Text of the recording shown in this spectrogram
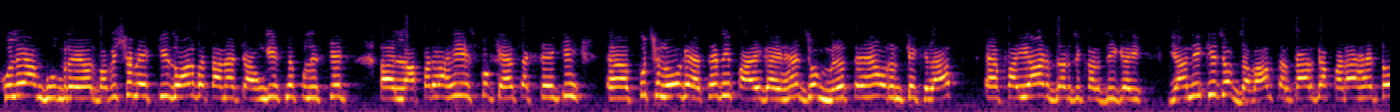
खुलेआम घूम रहे हैं। और भविष्य में एक चीज़ और बताना चाहूँगी इसमें पुलिस की एक लापरवाही। इसको कह सकते हैं कि कुछ लोग ऐसे भी पाए गए हैं जो मृत हैं और उनके खिलाफ एफआईआर दर्ज कर दी गई। यानी कि जब दबाव सरकार का पड़ा है तो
